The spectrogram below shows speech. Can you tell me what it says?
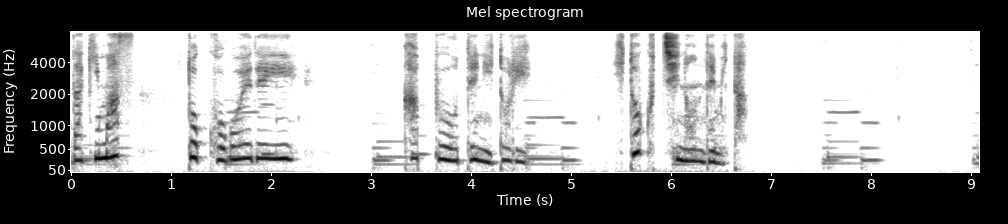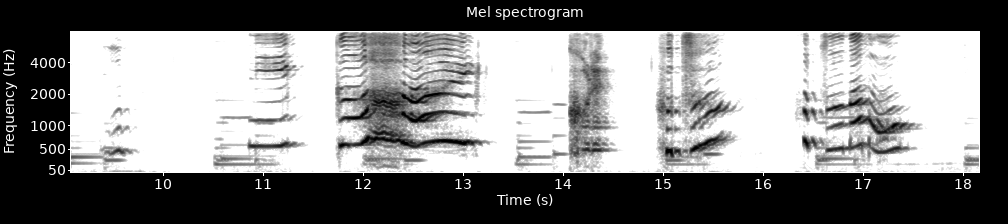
ただきます。と小声で言いカップを手に取り一口飲んでみた。これ普通？普通なの？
